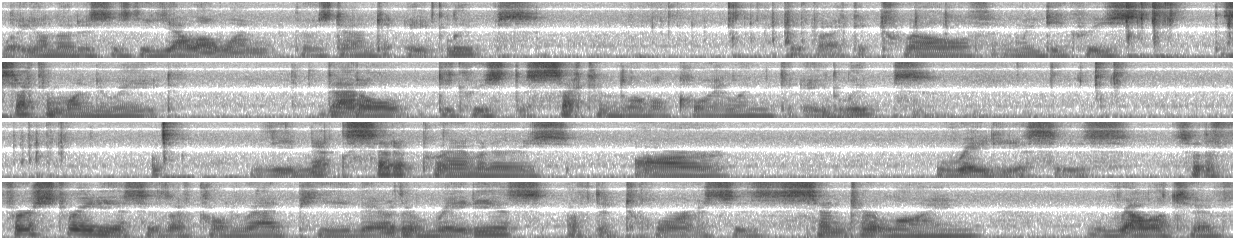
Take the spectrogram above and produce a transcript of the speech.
what you'll notice is the yellow one goes down to 8 loops. Put back at 12 and we decrease the second one to 8. That'll decrease the second level coiling to 8 loops. The next set of parameters are radiuses. So the first radiuses I've called rad p. They're the radius of the torus's center line relative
